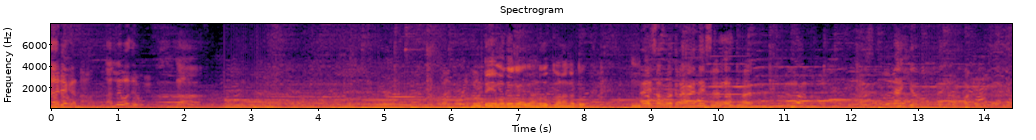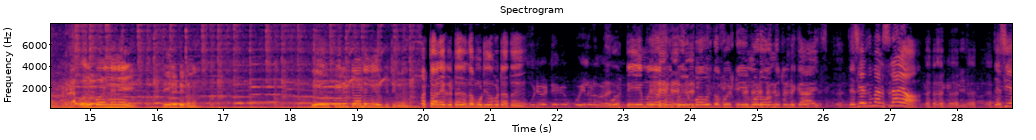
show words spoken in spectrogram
കാര്യമൊക്കെ. നല്ല മതി നമുക്ക്. ഒരു ടീമൊക്കെ കാര്യമുണ്ട് നിൽക്കണം അങ്ങോട്ട്. ഒരു പെണ്ണിനെ ഇതിലിട്ടിക്കണ്. വീർപ്പിയിലിട്ടാണ്ട് വീർപ്പിച്ചിക്കണ്. പെട്ടാനെ കിട്ടുക എന്താ മുടി പെട്ടാത്ത ഫുൾ ടീം പെരുമ്പാവൂരത്തെ ഫുൾ ടീം കൂടെ വന്നിട്ടുണ്ട് ഗായ്സ് ജസി എനിക്ക് മനസ്സിലായോ? ജസിയ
